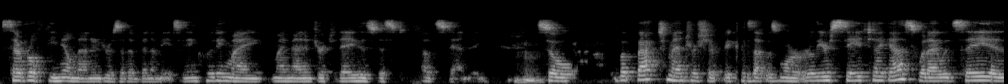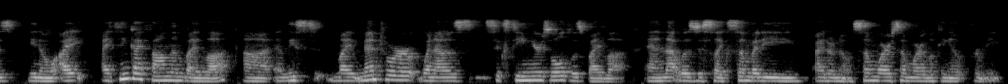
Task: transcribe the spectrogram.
several female managers that have been amazing, including my my manager today, who's just outstanding. Mm-hmm. So but back to mentorship because that was more earlier stage i guess what i would say is you know i i think i found them by luck uh, at least my mentor when i was 16 years old was by luck and that was just like somebody i don't know somewhere somewhere looking out for me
